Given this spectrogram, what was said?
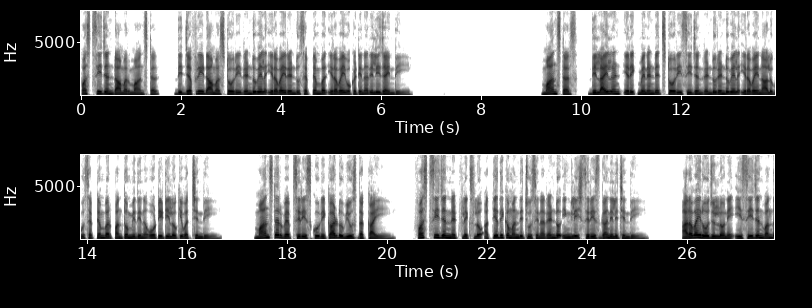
first season Dahmer Monster the Jeffrey Dahmer story రెండువేల ఇరవై రెండు సెప్టెంబర్ ఇరవై ఒకటిన రిలీజ్ అయింది Monsters the Lyle and Erik Menendez story season రెండు రెండు వేల ఇరవై నాలుగు సెప్టెంబర్ పంతొమ్మిదిన ఓటీటీలోకి వచ్చింది. మాన్స్టర్ వెబ్ సిరీస్కు రికార్డు వ్యూస్ దక్కాయి. ఫస్ట్ సీజన్ నెట్ఫ్లిక్స్లో అత్యధిక మంది చూసిన రెండో ఇంగ్లీష్ సిరీస్గా నిలిచింది. అరవై రోజుల్లోనే ఈ సీజన్ వంద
